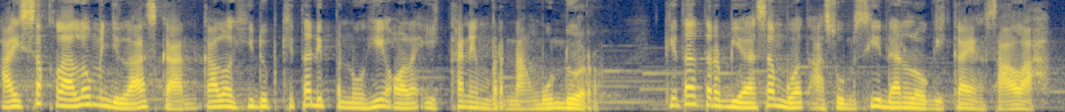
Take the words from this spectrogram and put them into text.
Isaac lalu menjelaskan kalau hidup kita dipenuhi oleh ikan yang berenang mundur. Kita terbiasa membuat asumsi dan logika yang salah.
